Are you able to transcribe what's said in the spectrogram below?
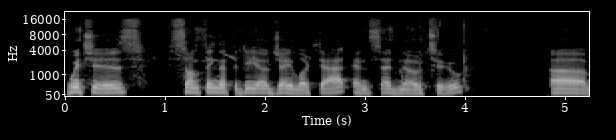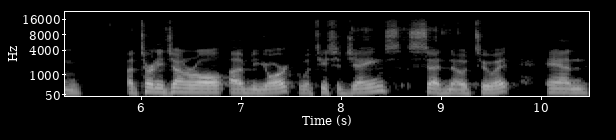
Which is something that the DOJ looked at and said no to. Um, Attorney General of New York, Letitia James, said no to it, and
